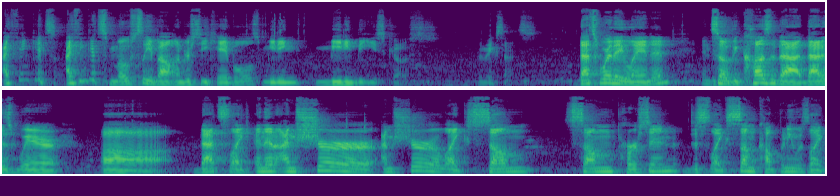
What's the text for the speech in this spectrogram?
I think it's I think it's mostly about undersea cables meeting meeting the East Coast. That makes sense. That's where they landed, and so because of that, that is where uh that's like. And then I'm sure I'm sure like some some person just like some company was like,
